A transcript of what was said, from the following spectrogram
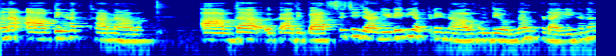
ਹੈ ਨਾ ਆਪਦੇ ਹੱਥਾਂ ਨਾਲ, ਆਪਦਾ, ਆਪਦੇ ਪਰਸ 'ਚ ਜਾਂ ਜਿਹੜੇ ਵੀ ਆਪਣੇ ਨਾਲ ਹੁੰਦੇ ਆ, ਉਹਨਾਂ ਨੂੰ ਫੜਾਈਏ ਹੈ ਨਾ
